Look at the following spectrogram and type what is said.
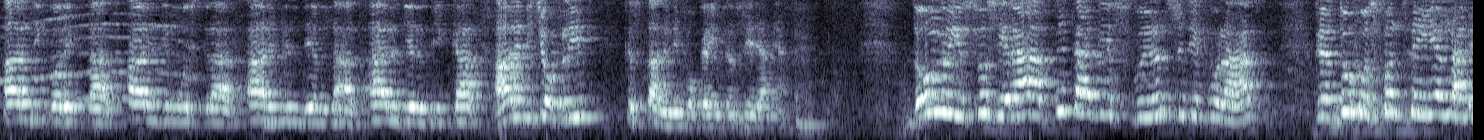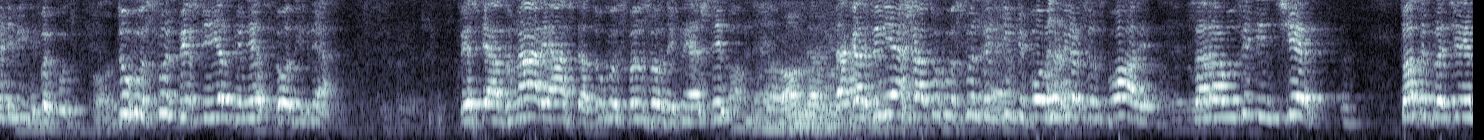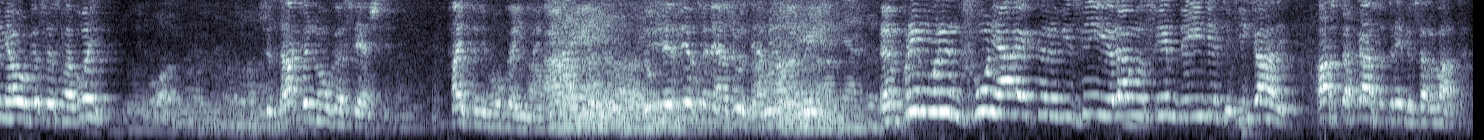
are de corectat, are de mustrat, are de îndemnat, are de ridicat, are de cioplit, că stare nepocăit în firea mea. Domnul Iisus era atât de sfânt și de curat, că Duhul Sfânt în El nu avea nimic de făcut. Duhul Sfânt peste El venea să o odihnească. Peste adunarea asta, Duhul Sfânt se odihnește. Dacă ar veni așa Duhul Sfânt în timp de porumbel să zboare, s-ar auzi din cer, toată plăcerea mea o găsesc la voi? Și dacă nu o găsește, hai să ne pocăim mai Dumnezeu să ne ajute. Amin. Amin. În primul rând, funia aia cărămizii era un semn de identificare. Asta casă trebuie salvată.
